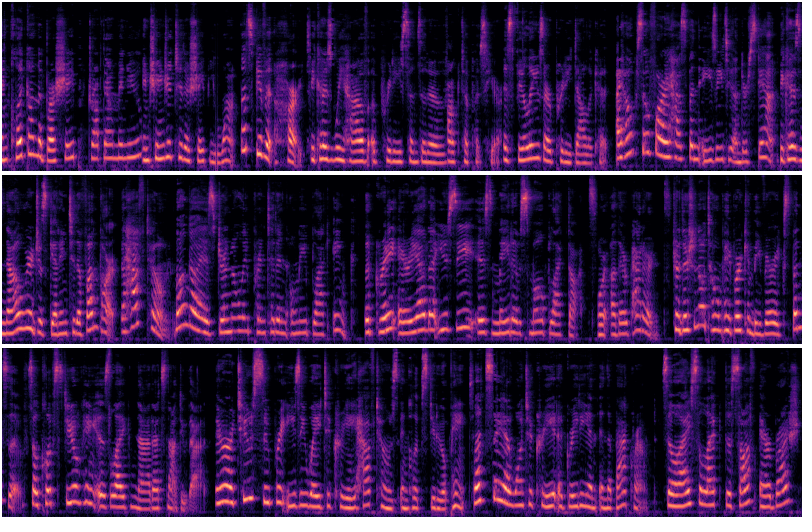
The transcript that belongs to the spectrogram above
and click on the brush shape drop down menu and change it to the shape you want. Let's give it heart because we have a pretty sensitive octopus here. His feelings are pretty delicate. I hope so far it has been easy to understand because now we're just getting to the fun part, the halftone. Manga is generally printed in only black ink. The gray area that you see is made of small black dots or other patterns. Traditional tone paper can be very expensive, so Clip Studio Paint is like, nah, let's not do that. There are two super easy way to create halftones in Clip Studio Paint. Let's say I want to create a gradient in the background. So I select the soft airbrush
